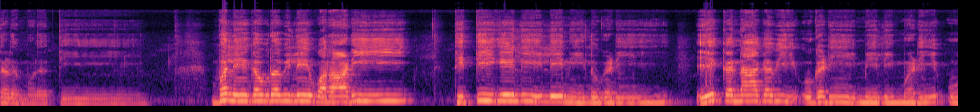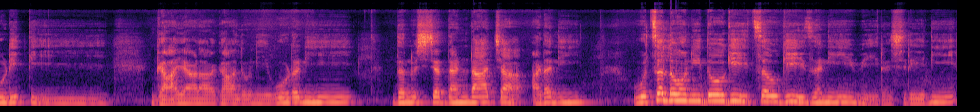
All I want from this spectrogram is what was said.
तळमळती भले गौरविले वराडी तिथी गेली लेणी लुगडी एक नागवी उघडी मेली मढी ओढिती गायाळा घालून ओढणी धनुष्य दंडाच्या अडणी उचलोनी दोघी चौघी जणी वीरश्रेणी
